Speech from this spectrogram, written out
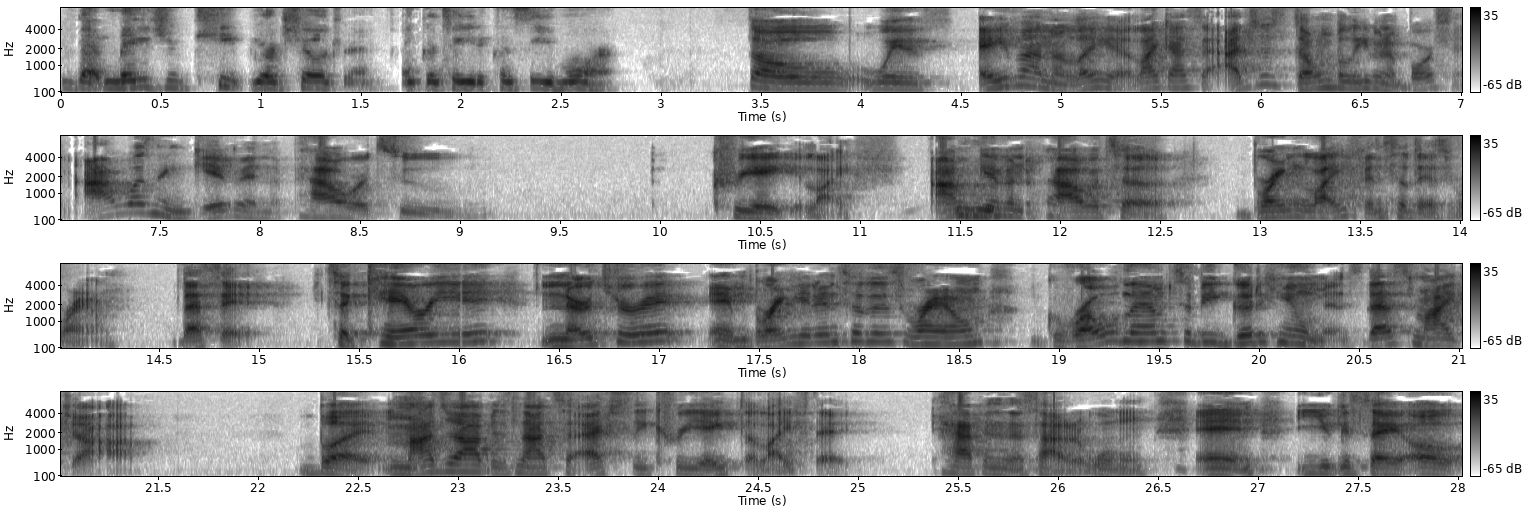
that made you keep your children and continue to conceive more? So with Ava and Alea, like I said, I just don't believe in abortion. I wasn't given the power to create life. I'm hmm given the power to bring life into this realm. That's it. To carry it, nurture it, and bring it into this realm, grow them to be good humans. That's my job. But my job is not to actually create the life that happens inside of the womb. And you can say, oh,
